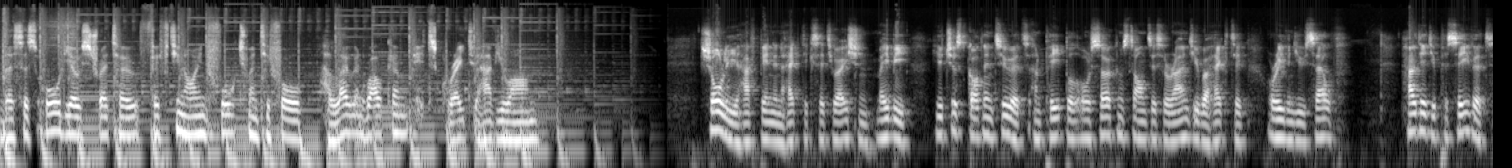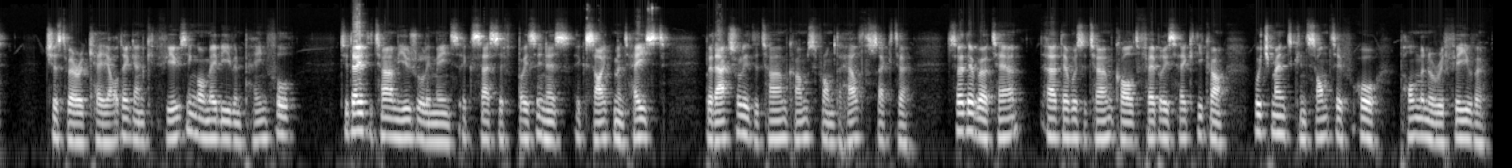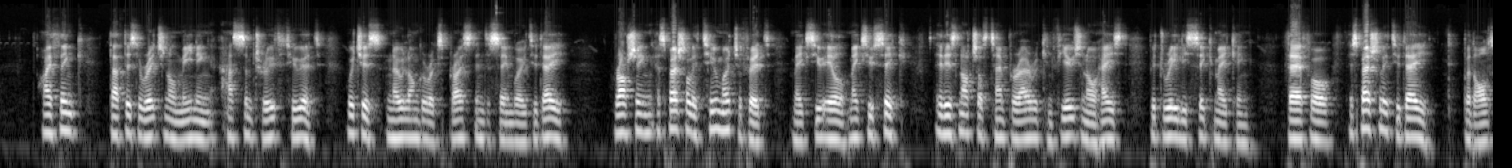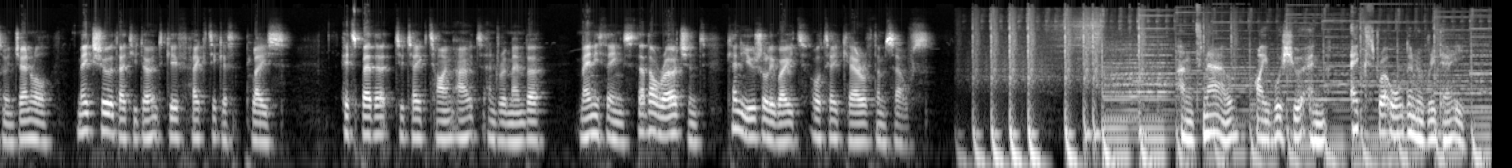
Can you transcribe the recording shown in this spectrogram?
This is Audio Stretto 59424. Hello and welcome. It's great to have you on. Surely you have been in a hectic situation. Maybe you just got into it and people or circumstances around you were hectic, or even yourself. How did you perceive it? Just very chaotic and confusing, or maybe even painful? Today the term usually means excessive busyness, excitement, haste, but actually the term comes from the health sector. So there, were ter- uh, there was a term called febris hectica, which meant consumptive or pulmonary fever. I think that this original meaning has some truth to it, which is no longer expressed in the same way today. Rushing, especially too much of it, makes you ill, makes you sick, it is not just temporary confusion or haste, but really sick making. Therefore, especially today, but also in general, make sure that you don't give hectic a place. It's better to take time out and remember many things that are urgent can usually wait or take care of themselves. And now I wish you an extraordinary day.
